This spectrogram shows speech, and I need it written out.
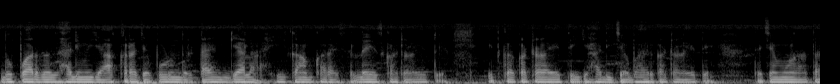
दुपार जर झाली म्हणजे अकराच्या पुढून जर टाईम गेला ही काम करायचं लयच कटाळा येतो इतका कटाळा येते की हादीच्या बाहेर कटाळा येते त्याच्यामुळं आता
